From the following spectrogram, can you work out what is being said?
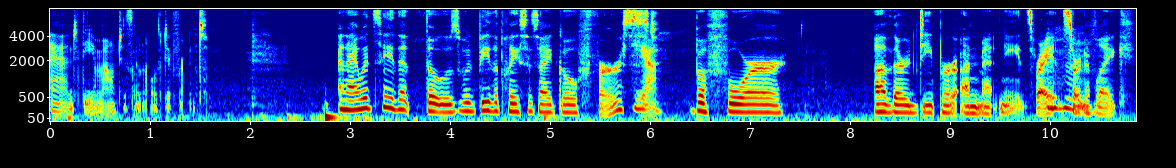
and the amount is going to look different. and I would say that those would be the places I'd go first, Yeah. before other deeper unmet needs, right? Mm-hmm. Sort of like,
